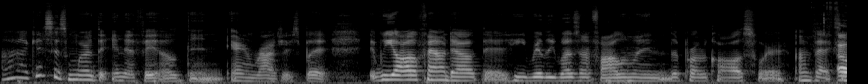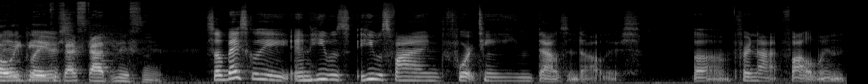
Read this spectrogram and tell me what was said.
I guess it's more the NFL than Aaron Rodgers, but we all found out that he really wasn't following the protocols for unvaccinated players. oh, he players. because I stopped listening. So basically, and he was he was fined fourteen thousand um, dollars for not following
